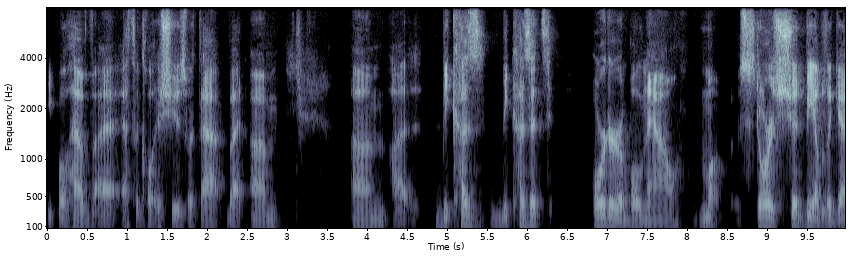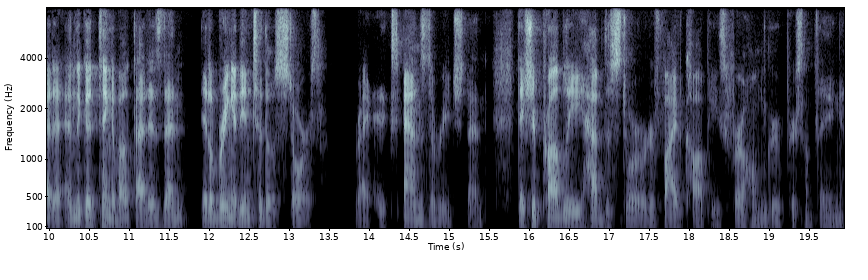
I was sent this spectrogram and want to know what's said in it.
people have uh, ethical issues with that. But um, um, uh, because because it's orderable now, mo- stores should be able to get it. And the good thing about that is then it'll bring it into those stores right it expands the reach then. They should probably have the store order five copies for a home group or something.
